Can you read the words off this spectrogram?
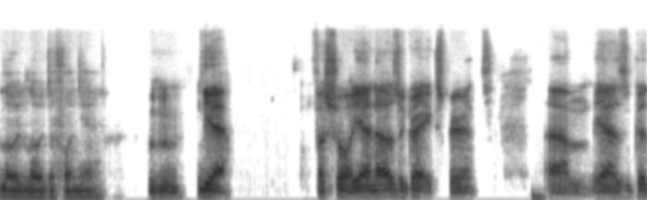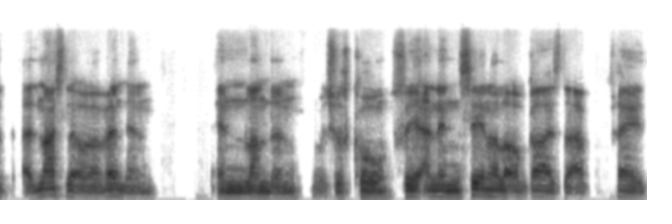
loads loads of fun. Yeah. hmm Yeah, for sure. Yeah, no, it was a great experience. Um, yeah, it was a good, a nice little event in in London, which was cool. See, and then seeing a lot of guys that I've played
